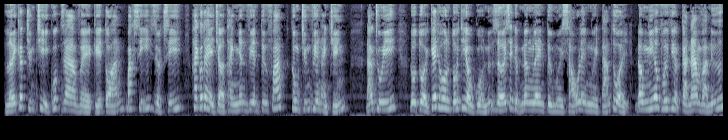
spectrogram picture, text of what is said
lấy các chứng chỉ quốc gia về kế toán, bác sĩ, dược sĩ hay có thể trở thành nhân viên tư pháp, công chứng viên hành chính. Đáng chú ý, độ tuổi kết hôn tối thiểu của nữ giới sẽ được nâng lên từ 16 lên 18 tuổi, đồng nghĩa với việc cả nam và nữ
